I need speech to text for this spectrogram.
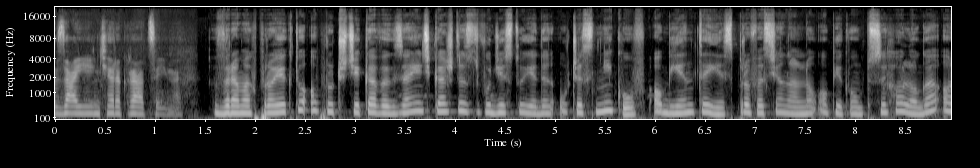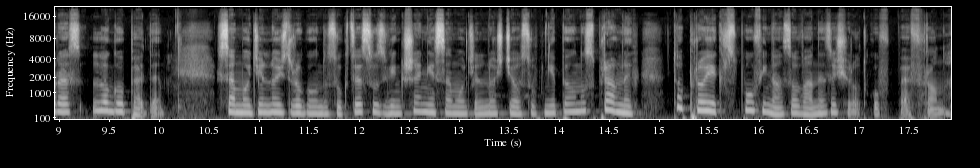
zajęć rekreacyjnych. W ramach projektu oprócz ciekawych zajęć każdy z 21 uczestników objęty jest profesjonalną opieką psychologa oraz logopedy. Samodzielność drogą do sukcesu, zwiększenie samodzielności osób niepełnosprawnych to projekt współfinansowany ze środków PEFRON.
